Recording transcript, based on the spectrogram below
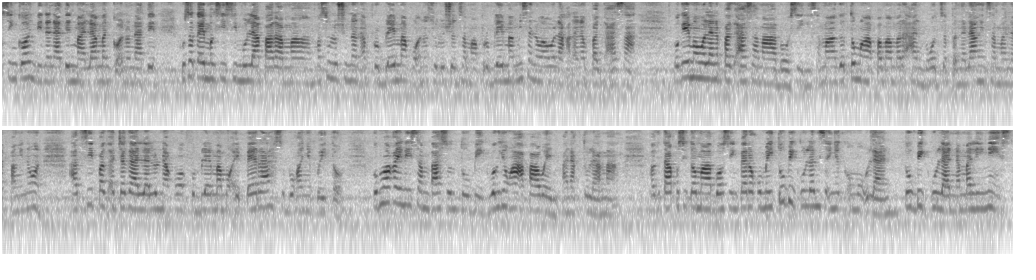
Bossing ko, hindi na natin malaman kung ano natin, kung saan tayo magsisimula para ma masolusyonan ang problema, kung ano solusyon sa mga problema. Minsan nawawala ka na ng pag-asa. Huwag kayong mawala ng pag-asa mga bossing. Sa mga gatong mga pamamaraan, bukod sa panalangin sa mga Panginoon. At sipag at syaga, lalo na kung ang problema mo ay pera, subukan niyo po ito. Kumuha kayo ng isang basong tubig, huwag niyong aapawin, panakto lamang. Pagtapos ito mga bossing, pero kung may tubig ulan sa inyo at umuulan, tubig ulan na malinis.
